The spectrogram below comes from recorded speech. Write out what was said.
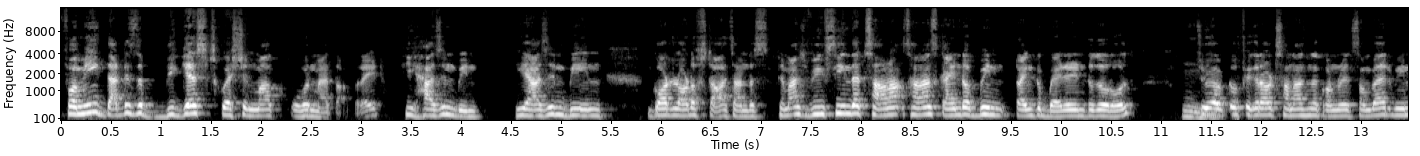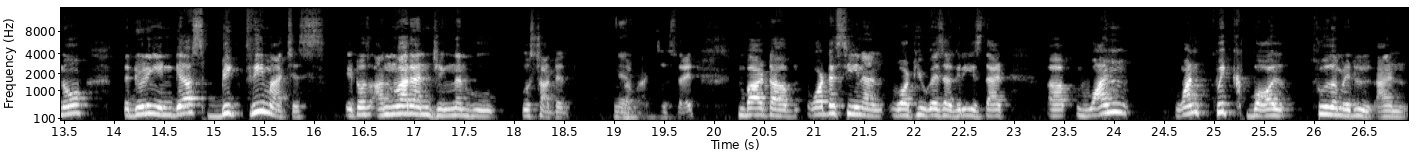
for me that is the biggest question mark over Mehtab. Right? He hasn't been he hasn't been got a lot of starts under Stimac. We've seen that Sana Sana's kind of been trying to bed it into the role. So you have to figure out Sana's in the conference somewhere. We know that during India's big three matches, it was Anwar and Jhingan who who started Yeah. the matches, right? But uh, what I've seen and what you guys agree is that uh, one one quick ball through the middle and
